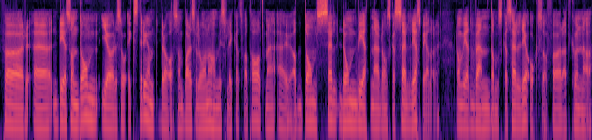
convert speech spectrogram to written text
För eh, det som de gör så extremt bra, som Barcelona har misslyckats fatalt med, är ju att de, säl- de vet när de ska sälja spelare. De vet vem de ska sälja också för att kunna,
